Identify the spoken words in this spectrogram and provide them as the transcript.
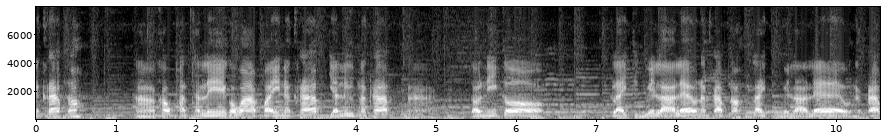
นะครับเนาะข้าวผัดทะเลก็ว่าไปนะครับ อย่าลืมนะครับอ่า ตอนนี้ก็ใกล้ถึงเวลาแล้วนะครับเนาะใกล้ถึงเวลาแล้วนะครับ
